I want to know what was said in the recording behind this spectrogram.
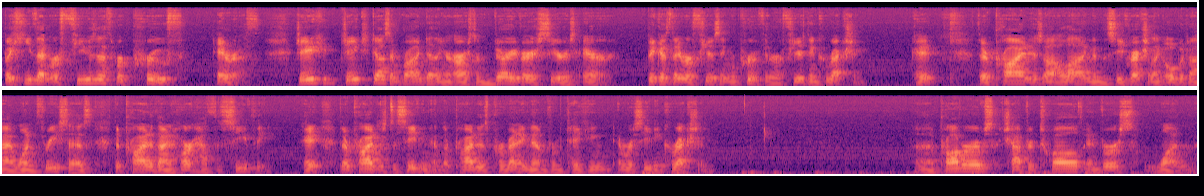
but he that refuseth reproof erreth. JT, Does and Brian Dillinger are some very, very serious error because they're refusing reproof, they're refusing correction. Okay? Their pride is not allowing them to see correction, like Obadiah 1 3 says, The pride of thine heart hath deceived thee. Okay? Their pride is deceiving them. Their pride is preventing them from taking and receiving correction. Uh, Proverbs chapter 12 and verse 1.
